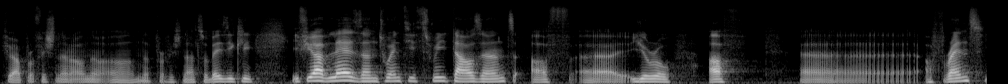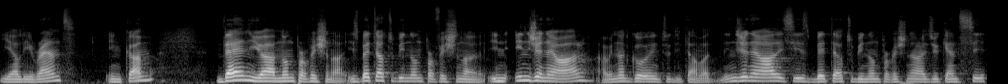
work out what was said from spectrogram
if you are professional or, no, or not professional so basically if you have less than 23,000 of uh, euro of uh, of rent yearly rent income then you are non-professional. It's better to be non-professional. In, in general, I will not go into detail, but in general, it is better to be non-professional. As you can see,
